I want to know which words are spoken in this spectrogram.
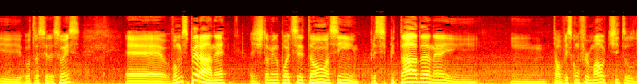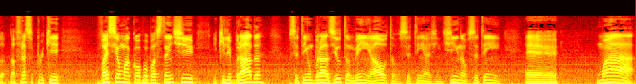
e outras seleções. É, vamos esperar, né? A gente também não pode ser tão assim precipitada, né, em, em talvez confirmar o título da, da França, porque vai ser uma Copa bastante equilibrada. Você tem o Brasil também em alta, você tem a Argentina, você tem é, uma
